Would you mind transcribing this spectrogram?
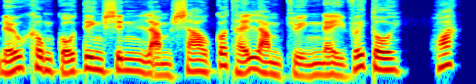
Nếu không cổ tiên sinh làm sao có thể làm chuyện này với tôi, hoắc.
